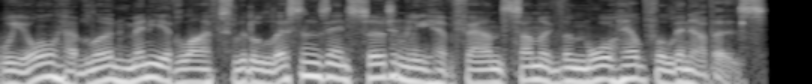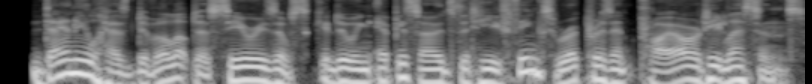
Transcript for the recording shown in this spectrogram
We all have learned many of life's little lessons and certainly have found some of them more helpful than others. Daniel has developed a series of skidooing episodes that he thinks represent priority lessons.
